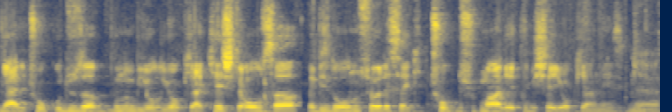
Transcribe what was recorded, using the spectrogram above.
yani çok ucuza bunun bir yolu yok ya. Keşke olsa ve biz de onu söylesek çok düşük maliyetli bir şey yok yani ne yazık ki. Evet.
